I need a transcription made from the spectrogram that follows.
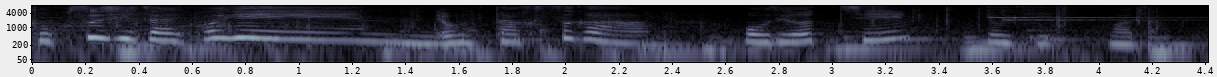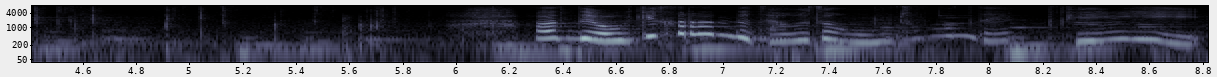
독스 시작 확인 여기 닥스가 어디였지? 여기 맞아. 아 근데 여기 가는데 자기장 엄청 먼데? 비행기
